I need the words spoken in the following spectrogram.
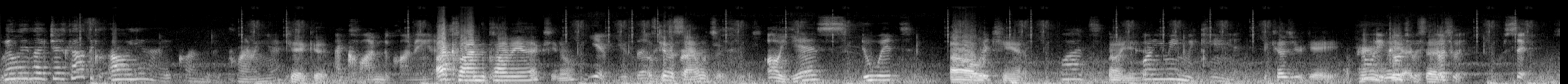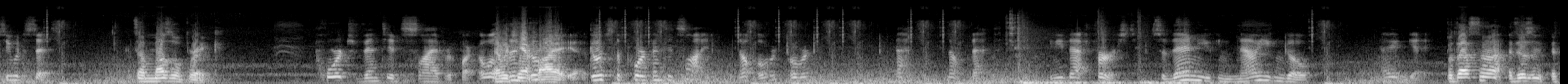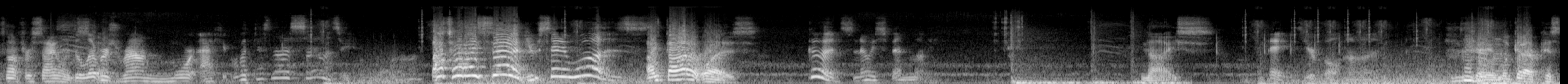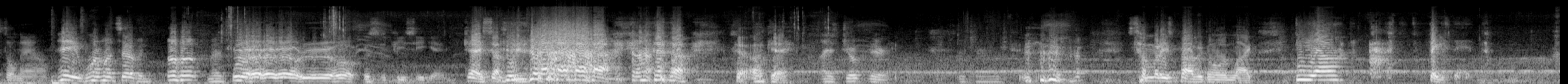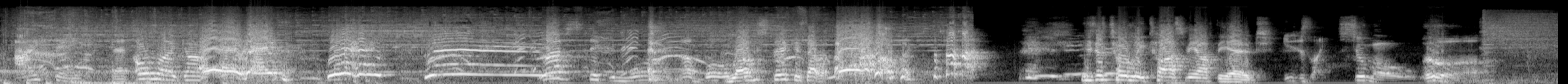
We only like just got the. Oh yeah, I climbed the climbing axe. Okay, good. I climbed the climbing axe. I climbed the climbing axe, you know? yeah, you Let's get a silencer. Oh yes, do it. Oh, we can't. What? Oh, yeah. What do you mean we can't? Because you're gay. No, Apparently, wait, go it to it. says Go to it. Sit. See what it says. it's a muzzle brake, Port vented slide required. Oh well, and we can't go, buy it yet. Go to the port vented slide. No, over, over. That. No, that. You need that first. So then you can. Now you can go. Now you can get it. But that's not. It doesn't. It's not for silence. Delivers stuff. round more accurate. But that's not a silencer. That's what I said. You said it was. I thought it was. Good. So now we spend money. Nice. Hey, it's your fault, not. Okay, look at our pistol now. Hey, one one seven. this is a PC game. Okay, so. okay. Nice joke there. Somebody's probably going like, "Dear, face it." I think that. Oh my god. Oh, Left stick, you moron. A bull. Love stick? Is that what? he just totally tossed me off the edge. You just like sumo. Ugh.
